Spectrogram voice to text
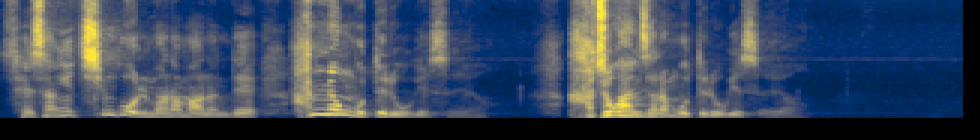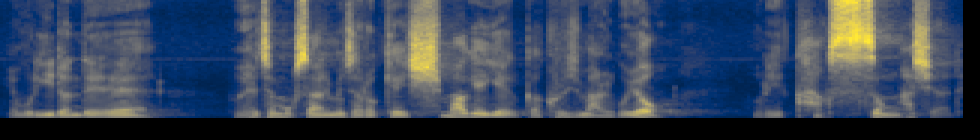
세상에 친구 얼마나 많은데 한 명 못 데려오겠어요. 가족 한 사람 못 데려오겠어요. 우리 이런 데에 왜 저 목사님이 저렇게 심하게 얘기할까 그러지 말고요. 우리 각성하셔야 돼.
